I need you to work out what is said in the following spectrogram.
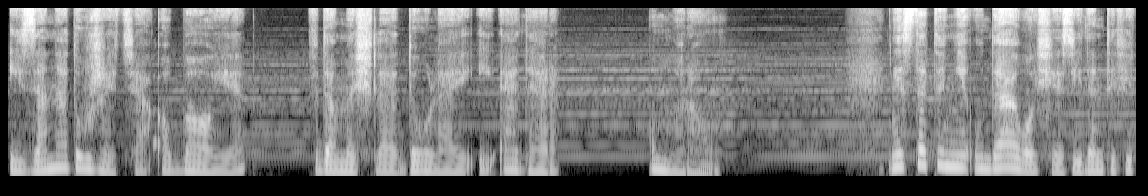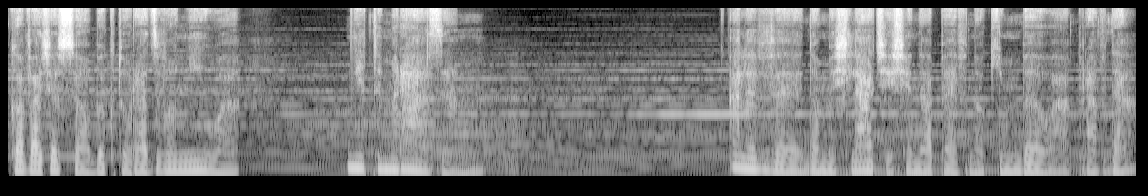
i za nadużycia oboje, w domyśle Dulej i Eder, umrą. Niestety nie udało się zidentyfikować osoby, która dzwoniła. Nie tym razem ale wy domyślacie się na pewno, kim była, prawda?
